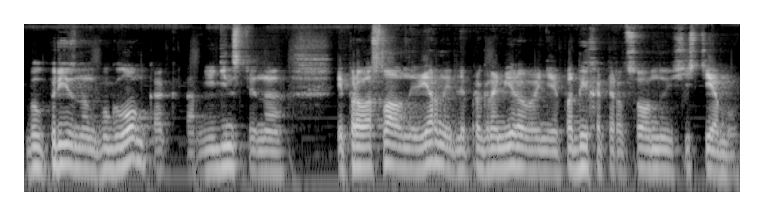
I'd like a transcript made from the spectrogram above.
был признан Гуглом как там, единственно и православный верный для программирования под их операционную систему.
